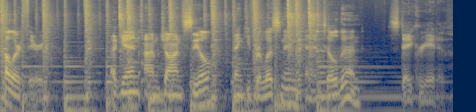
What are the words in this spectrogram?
color theory. Again, I'm John Seal. Thank you for listening, and until then, stay creative.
